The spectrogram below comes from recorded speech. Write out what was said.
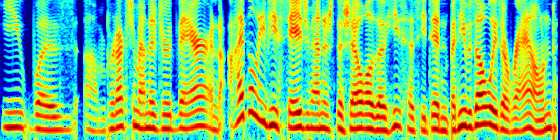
he was um, production manager there, and I believe he stage managed the show, although he says he didn't. But he was always around,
